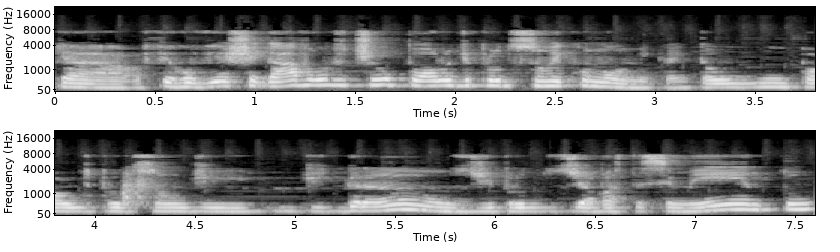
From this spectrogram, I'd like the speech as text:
que a ferrovia chegava onde tinha o polo de produção econômica. Então, um polo de produção de, de grãos, de produtos de abastecimento,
